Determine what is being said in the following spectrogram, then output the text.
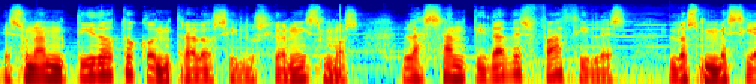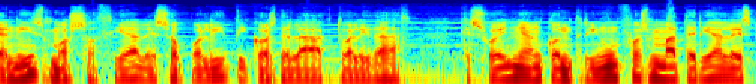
es un antídoto contra los ilusionismos, las santidades fáciles, los mesianismos sociales o políticos de la actualidad, que sueñan con triunfos materiales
